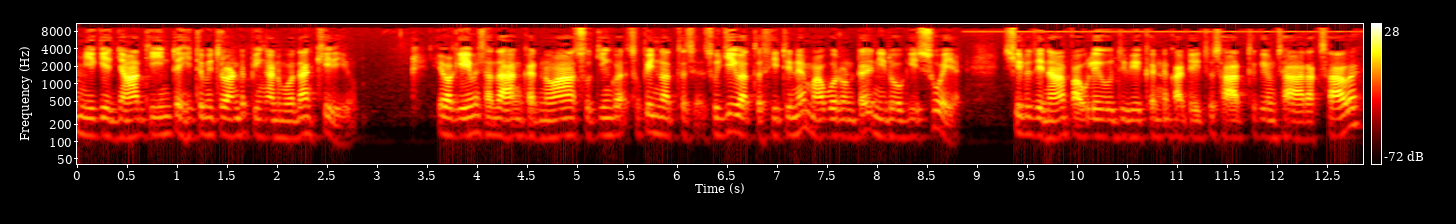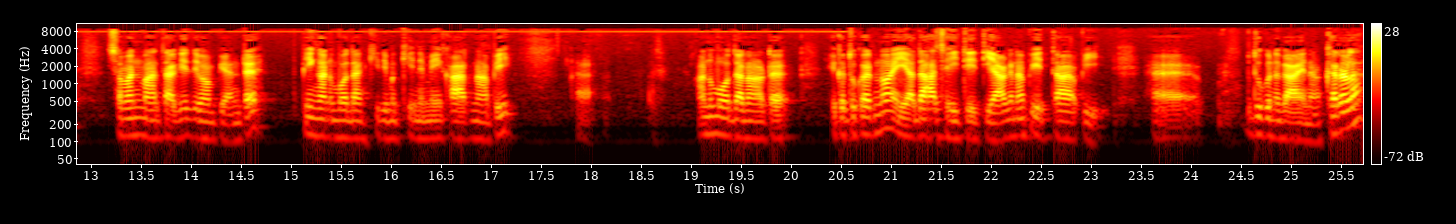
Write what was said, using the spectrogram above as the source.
මියගේ ඥාතීන්ට හිතමිතුරන්ට පින් අනුමෝදන් කිරියෝ. ඒ වගේම සඳහන් කරනවා සුපින්වත් සුජීවත්ව සිටින මව්වරුන්ට නිරෝගී සුවය. ශිළු දෙනා පවුලේ උදවිය කරන කටයුතු සාර්ථකවම සහ ආරක්ෂාව සමන් මාතාගේ දෙමම්පියන්ට පින් අනුමෝදන් කිරීම කියන මේ කාරණා අපි අනුමෝදනාවට එකතු කරනවා. ඒ අදහස හිතේ තියාගෙන අපි ඉතා අපි බුදුගුණ ගායනා කරලා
